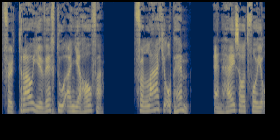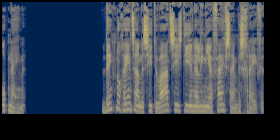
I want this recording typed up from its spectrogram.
Vertrouw je weg toe aan Jehovah. Verlaat je op Hem en Hij zal het voor je opnemen. Denk nog eens aan de situaties die in alinea 5 zijn beschreven.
